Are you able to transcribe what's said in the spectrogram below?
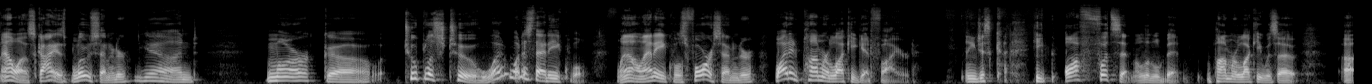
Well, the sky is blue, Senator. Yeah, and Mark, uh, two plus two, what, what does that equal? Well, that equals four, Senator. Why did Palmer Luckey get fired? And he just he off foots it a little bit. Palmer Luckey was a uh,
